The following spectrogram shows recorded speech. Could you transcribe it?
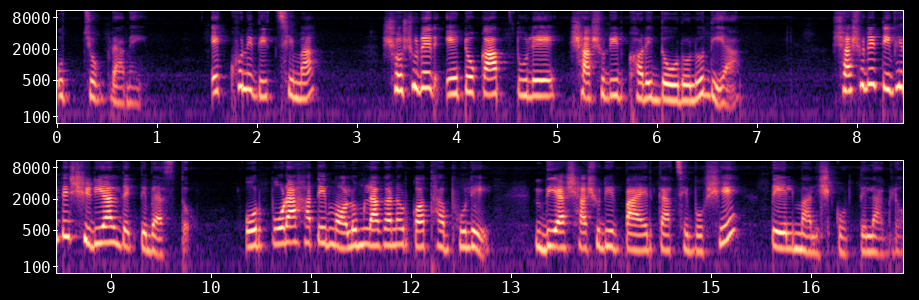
উচ্চ গ্রামে। এক্ষুনি দিচ্ছি মা। শ্বশুরের এটো কাপ তুলে শাশুড়ির ঘরে দৌড়লো দিয়া। শাশুড়ি টিভিতে সিরিয়াল দেখতে ব্যস্ত। ওর পোড়া হাতে মলম লাগানোর কথা ভুলে দিয়া শাশুড়ির পায়ের কাছে বসে তেল মালিশ করতে লাগল।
